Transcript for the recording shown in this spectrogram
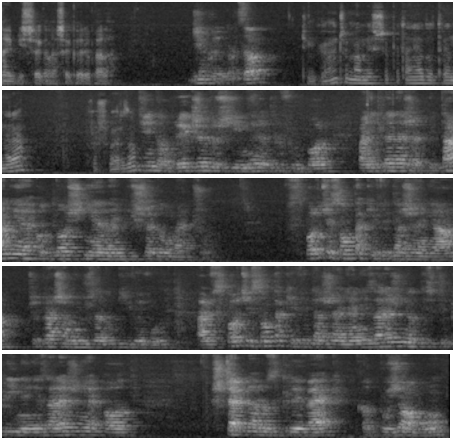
najbliższego naszego rywala. Dziękuję bardzo. Dziękuję. Czy mamy jeszcze pytania do trenera? Proszę bardzo. Dzień dobry, Grzegorz Zimny, Retro Football. Panie trenerze, pytanie odnośnie najbliższego meczu. W sporcie są takie wydarzenia, przepraszam już za długi wywód, ale w sporcie są takie wydarzenia, niezależnie od dyscypliny, niezależnie od szczebla rozgrywek, od poziomu,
